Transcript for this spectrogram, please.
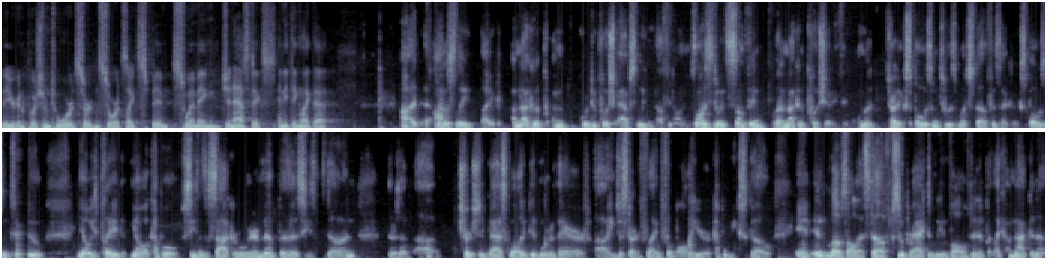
that you're going to push him towards certain sorts like spin, swimming, gymnastics, anything like that? I, honestly, like I'm not gonna. I'm going to push absolutely nothing on him as long as he's doing something. But I'm not to push anything. I'm to try to expose him to as much stuff as I can expose him to. You know, he's played you know a couple seasons of soccer when we were in Memphis. He's done. There's a uh, church league basketball he did when we were there. Uh, he just started flag football here a couple weeks ago, and, and loves all that stuff. Super actively involved in it. But like, I'm not gonna.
